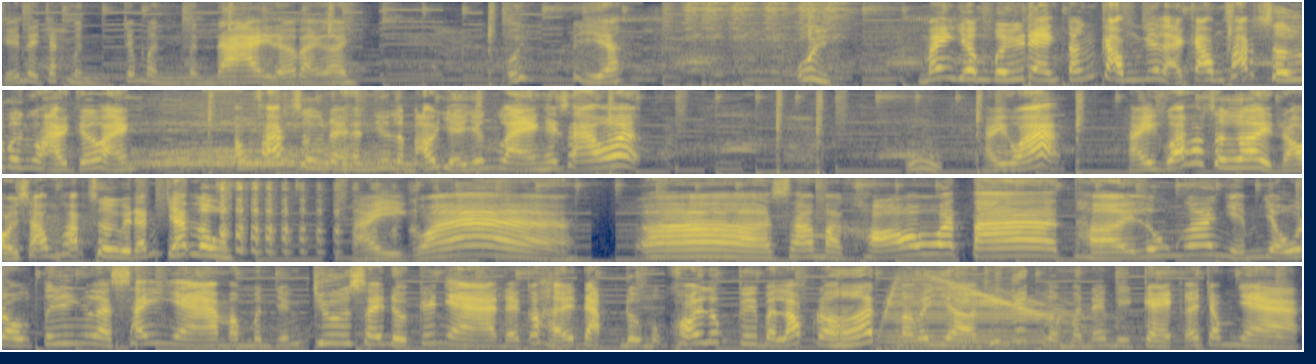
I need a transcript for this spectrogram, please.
kiểu này chắc mình chắc mình mình đai rồi các bạn ơi. Ui, cái gì vậy? Ui, mấy zombie đang tấn công với lại cái ông pháp sư bên ngoài kìa bạn. Ông pháp sư này hình như là bảo vệ dân làng hay sao á. Uh, hay quá hay quá pháp sư ơi. Rồi xong pháp sư bị đánh chết luôn. Hay quá. À, sao mà khó quá ta. Thời luôn á, nhiệm vụ đầu tiên là xây nhà Mà mình vẫn chưa xây được cái nhà Để có thể đập được một khối Lucky Block rồi hết. Mà bây giờ thứ nhất là mình đang bị kẹt ở trong nhà.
